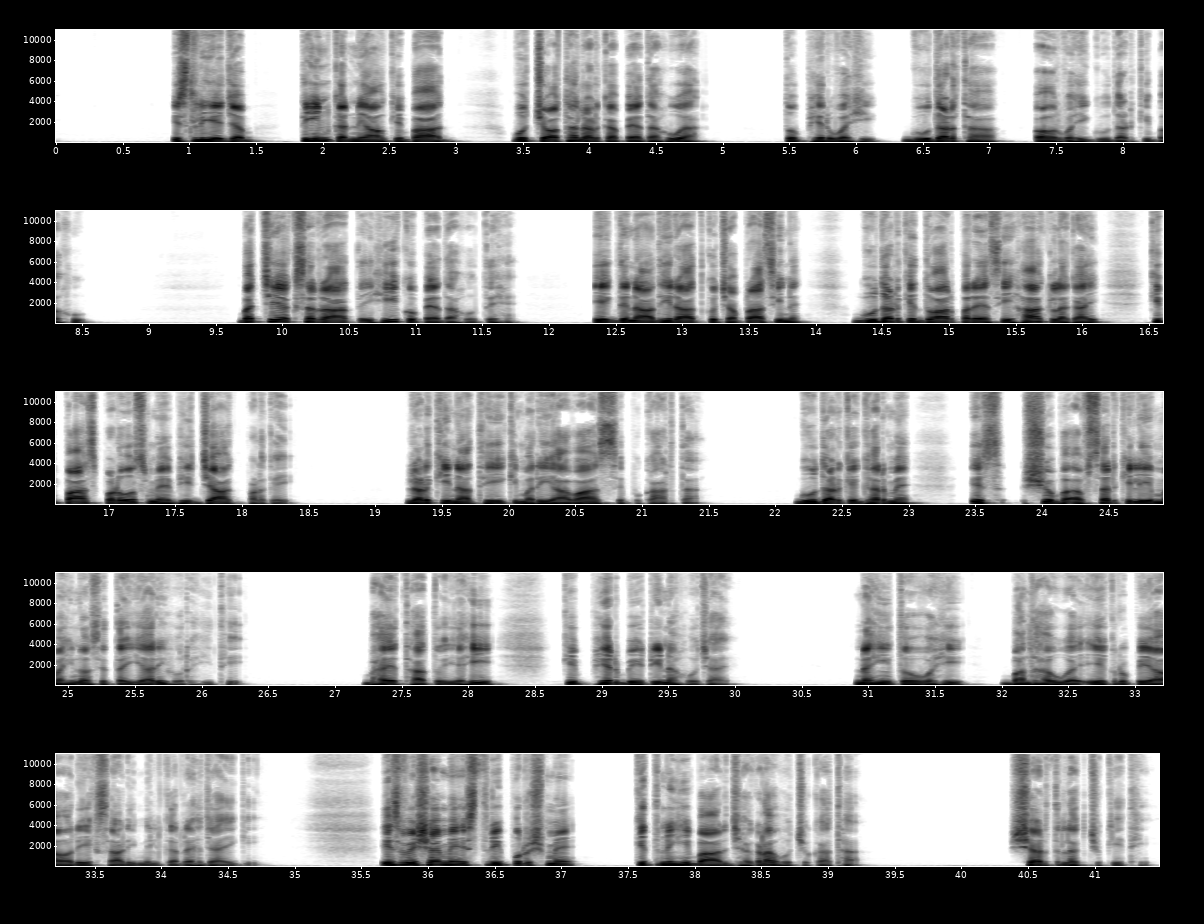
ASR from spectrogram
इसलिए जब तीन कन्याओं के बाद वो चौथा लड़का पैदा हुआ तो फिर वही गूदड़ था और वही गूदड़ की बहू। बच्चे अक्सर रात ही को पैदा होते हैं। एक दिन आधी रात को चपरासी ने गूदड़ के द्वार पर ऐसी हाँक लगाई कि पास पड़ोस में भी जाग पड़ गई। लड़की न थी कि मरी आवाज़ से पुकारता। गूदड़ के घर में इस शुभ अवसर के लिए महीनों से तैयारी हो रही थी। भय था तो यही कि फिर बेटी न हो जाए। नहीं तो वही बंधा हुआ एक रुपया और एक साड़ी मिलकर रह जाएगी। इस विषय में स्त्री पुरुष में कितनी ही बार झगड़ा हो चुका था। शर्त लग चुकी थी।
